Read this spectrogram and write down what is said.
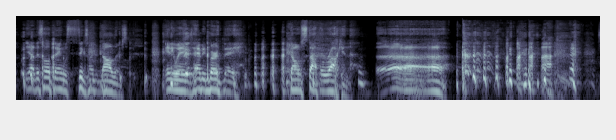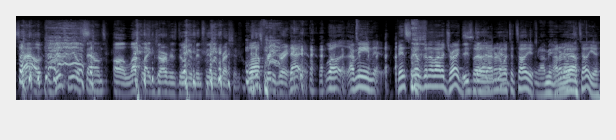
yeah, this whole thing was six hundred dollars. Anyways, happy birthday! Don't stop a rocking. Uh, So, Wow, Vince Neil sounds a lot like Jarvis doing a Vince Neil impression. Well, That's pretty great. that well, I mean, Vince Neil's done a lot of drugs, He's so done, I don't know what to tell you. I mean, I don't know what to tell you.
